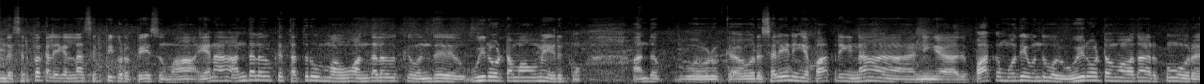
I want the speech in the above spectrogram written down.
இந்த சிற்பக்கலைகள்லாம் சிற்பி கூட பேசுமா? ஏன்னா அந்த அளவுக்கு தத்ரூபமாகவும் அந்தளவுக்கு வந்து உயிரோட்டமாகவுமே இருக்கும். அந்த ஒரு க ஒரு சிலையை நீங்கள் பார்க்குறீங்கன்னா நீங்கள் அது பார்க்கும் போதே வந்து ஒரு உயிரோட்டமாக தான் இருக்கும். ஒரு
